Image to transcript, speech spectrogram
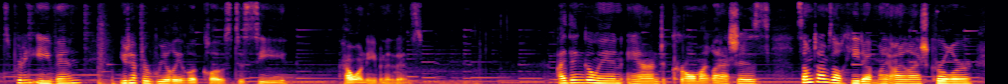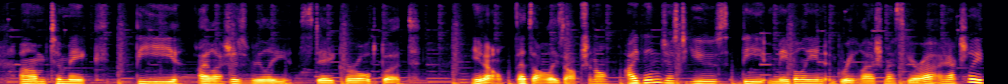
It's pretty even. You'd have to really look close to see how uneven it is. I then go in and curl my lashes. Sometimes I'll heat up my eyelash curler um, to make the eyelashes really stay curled, but you know, that's always optional. I then just use the Maybelline Great Lash Mascara. I actually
